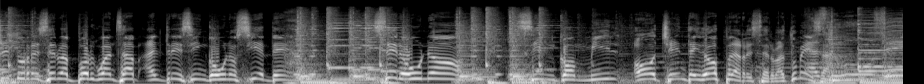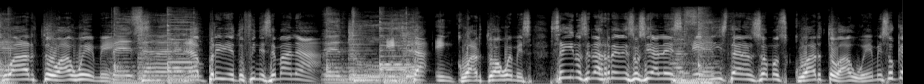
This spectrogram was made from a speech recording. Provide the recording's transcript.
Haz tu reserva por WhatsApp al 3517 01 5082 para reservar tu mesa. Cuarto AUM. La previa de tu fin de semana está en Cuarto AUM. Seguimos en las redes sociales. En Instagram somos Cuarto AUM. Ok.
